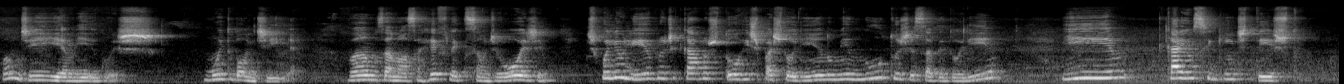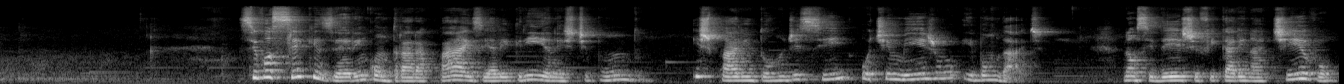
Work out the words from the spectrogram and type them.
Bom dia, amigos. Muito bom dia. Vamos à nossa reflexão de hoje. Escolhi o livro de Carlos Torres Pastorino, Minutos de Sabedoria, e cai o seguinte texto: Se você quiser encontrar a paz e alegria neste mundo, espalhe em torno de si otimismo e bondade. Não se deixe ficar inativo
